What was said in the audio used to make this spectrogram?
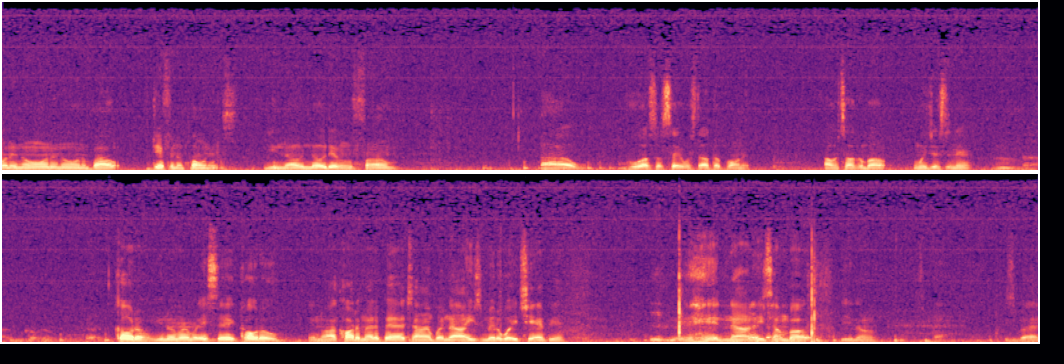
on and on and on about different opponents. You know, no different from uh, who else I say what's the other opponent? I was talking about when we just in there. Cotto, you know, remember they said Cotto, you know, I caught him at a bad time, but now he's middleweight champion. And now they talking about, you know, he's back.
